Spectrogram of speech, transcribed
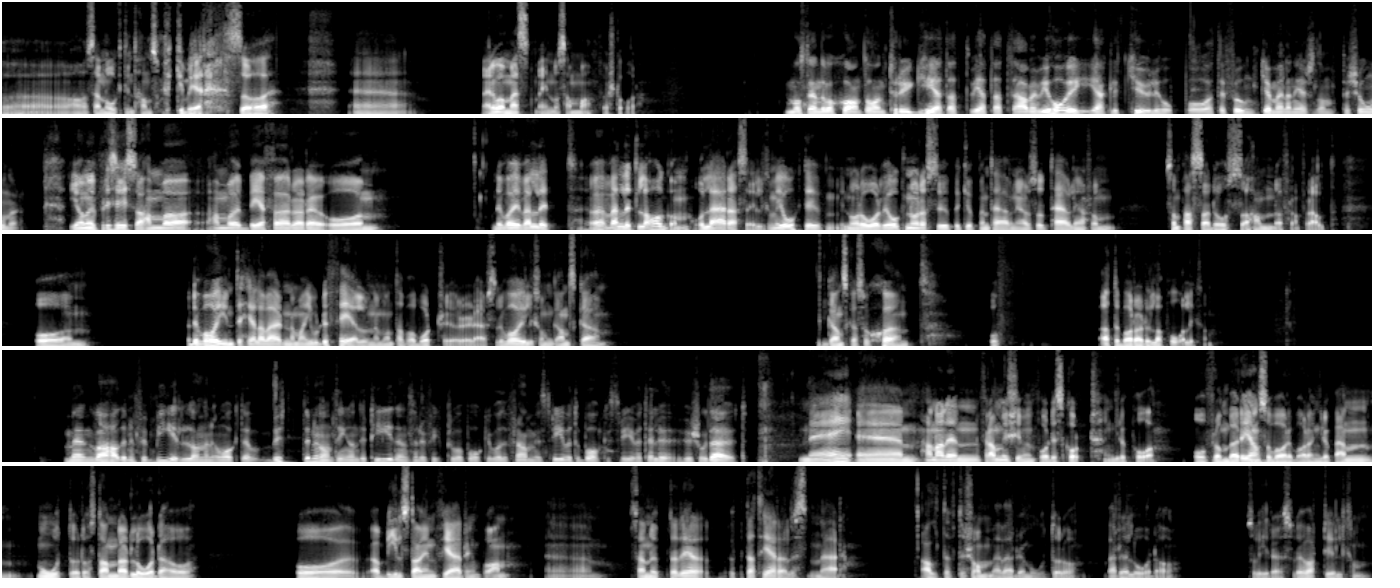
ja, sen åkte inte han så mycket mer så eh, nej, det var mest med en och samma första åren. Det måste ändå vara skönt att ha en trygghet att veta att ja, men vi har ju jäkligt kul ihop och att det funkar mellan er som personer. Ja men precis, så han var, han var B-förare och mm, det var ju väldigt, väldigt lagom att lära sig. Liksom, vi åkte i några år, vi åkte några Supercupen-tävlingar och så tävlingar som, som passade oss och han framförallt. Och mm, det var ju inte hela världen när man gjorde fel och när man tappade bort sig och det där. Så det var ju liksom ganska ganska så skönt och att det bara rullar på liksom. Men vad hade ni för bil då när ni åkte? Bytte ni någonting under tiden så du fick prova på att åka både framhjulsdrivet och bakhjulsdrivet eller hur såg det ut? Nej, eh, han hade en framhjulsdriven Ford Escort, en grupp H. Och från början så var det bara en grupp N-motor och standardlåda och, och ja, bilsteinfjädring på han. Eh, sen uppdater, uppdaterades den där allt eftersom med värre motor och värre låda och så vidare. Så det vart ju liksom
